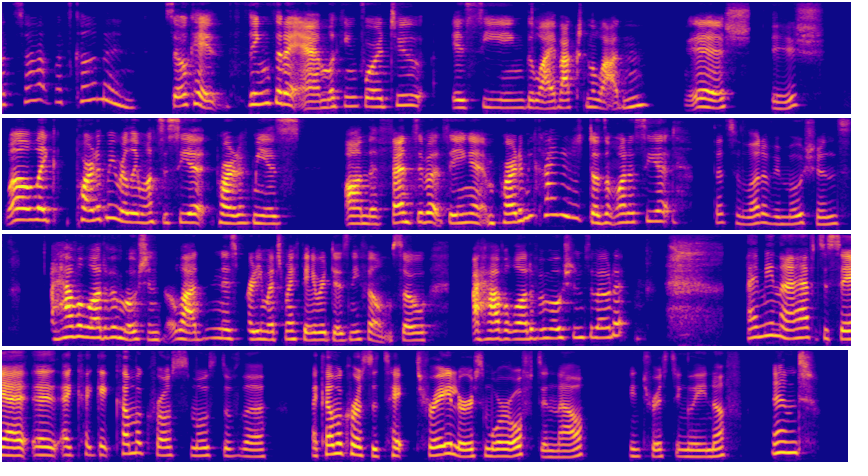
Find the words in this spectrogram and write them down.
What's that? What's coming? So, okay, things that I am looking forward to is seeing the live action Aladdin ish. Ish. Well, like, part of me really wants to see it. Part of me is on the fence about seeing it. And part of me kind of just doesn't want to see it. That's a lot of emotions. I have a lot of emotions. Aladdin is pretty much my favorite Disney film. So, I have a lot of emotions about it. I mean, I have to say, I I, I get come across most of the, I come across the ta- trailers more often now. Interestingly enough, and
